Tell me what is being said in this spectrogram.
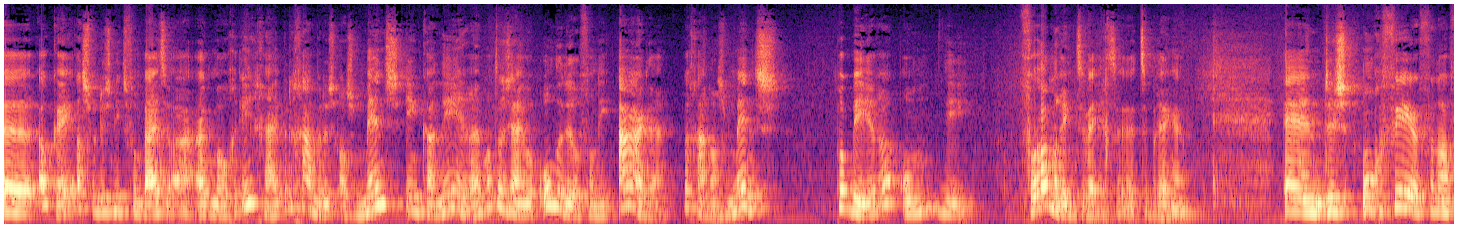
Uh, Oké, als we dus niet van buitenuit mogen ingrijpen, dan gaan we dus als mens incarneren, want dan zijn we onderdeel van die aarde. We gaan als mens proberen om die verandering teweeg te, brengen. En dus ongeveer vanaf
